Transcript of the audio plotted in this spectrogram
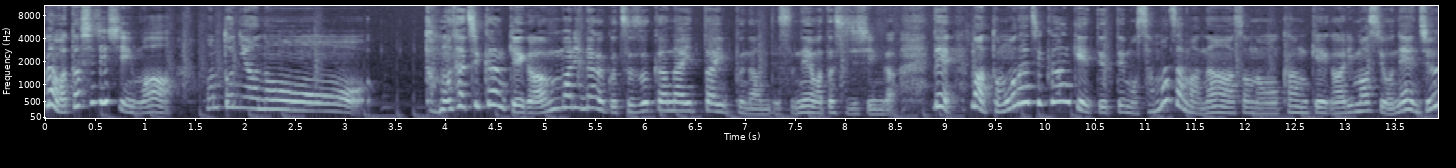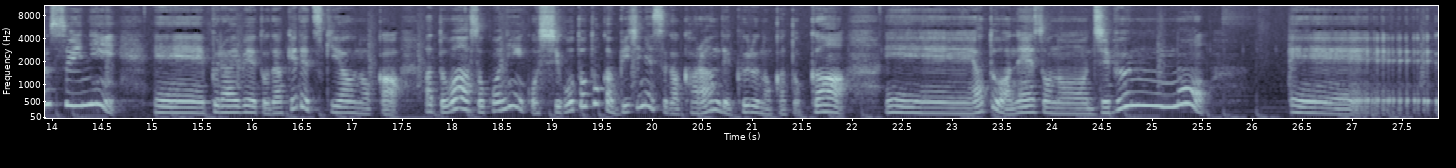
まあ、私自身は本当にあの友達関係があんまり長く続かないタイプなんですね私自身が。でまあ友達関係って言ってもさまざまなその関係がありますよね。純粋に、えー、プライベートだけで付き合うのかあとはそこにこう仕事とかビジネスが絡んでくるのかとか、えー、あとはねその自分の、えー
